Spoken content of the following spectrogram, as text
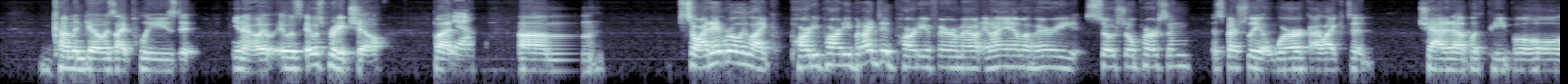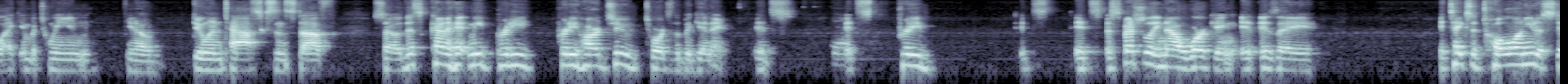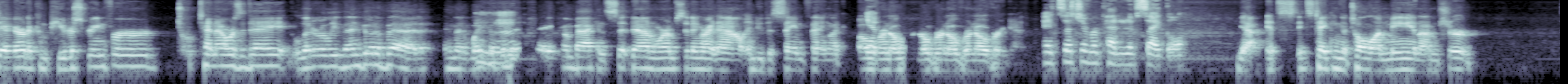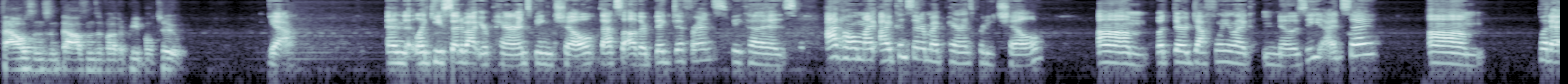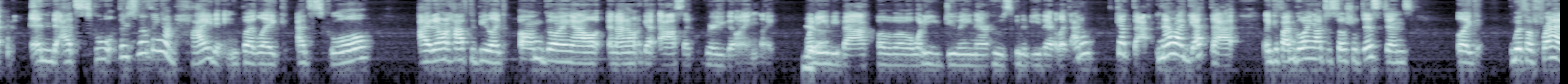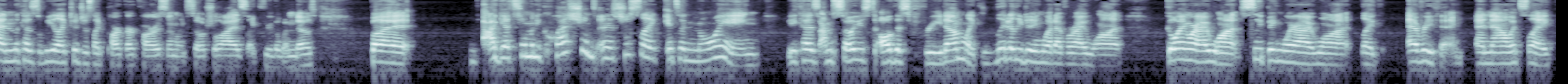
come and go as I pleased. It you know it, it was it was pretty chill. But Yeah. um, so I didn't really like party party, but I did party a fair amount, and I am a very social person, especially at work. I like to chat it up with people, like in between, you know, doing tasks and stuff. So this kind of hit me pretty pretty hard too towards the beginning. It's Yeah. it's pretty it's it's especially now working. It is a it takes a toll on you to stare at a computer screen for tw 10 hours a day, literally, then go to bed and then wake up mm-hmm. The next day, come back and sit down where I'm sitting right now and do the same thing like over Yep. and over and over and over and over again. It's such a repetitive cycle. Yeah, it's it's taking a toll on me and I'm sure thousands and thousands of other people too. Yeah. And like you said about your parents being chill, that's the other big difference because at home, I, I consider my parents pretty chill. Um, but they're definitely like nosy, I'd say. Um, but at, and at school, there's nothing I'm hiding, but like at school, I don't have to be like, oh, I'm going out and I don't get asked like, where are you going? Like, when are you gonna be back? Blah, blah, blah, blah. What are you doing there? Who's gonna be there? Like, I don't get that. Now I get that. Like, if I'm going out to social distance, like with a friend, because we like to just like park our cars and like socialize like through the windows. But I get so many questions and it's just like, it's annoying because I'm so used to all this freedom, like literally doing whatever I want, going where I want, sleeping where I want, like everything. And now it's like,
